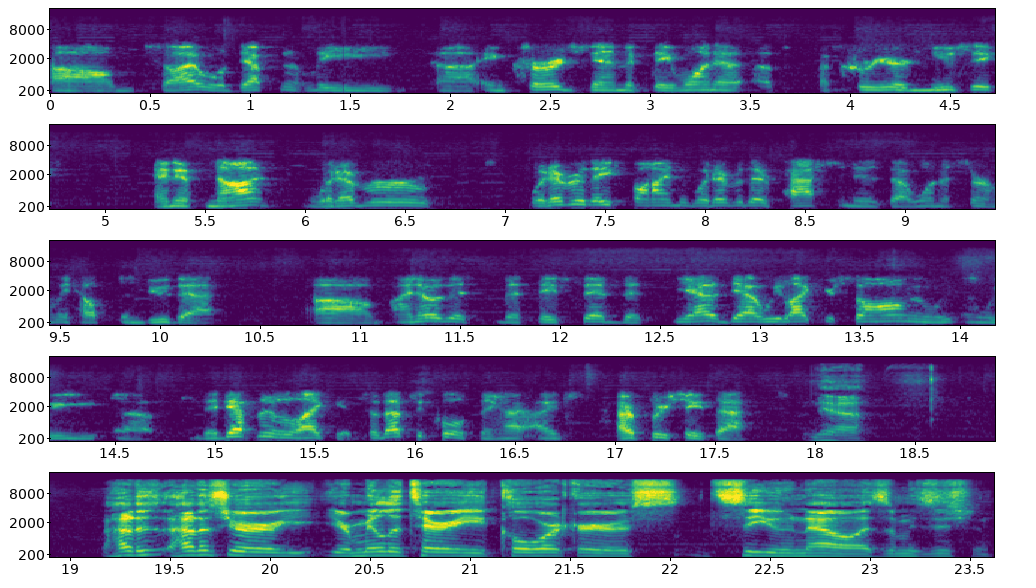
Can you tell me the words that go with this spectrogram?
Um, so I will definitely uh, encourage them if they want a, a, career in music, and if not, whatever whatever they find, whatever their passion is, I want to certainly help them do that. Um, I know that, that they've said that, yeah, Dad, we like your song, and we, and we uh, they definitely like it. So that's a cool thing. I, I, I appreciate that. Yeah. How does how does your your military coworkers see you now as a musician?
